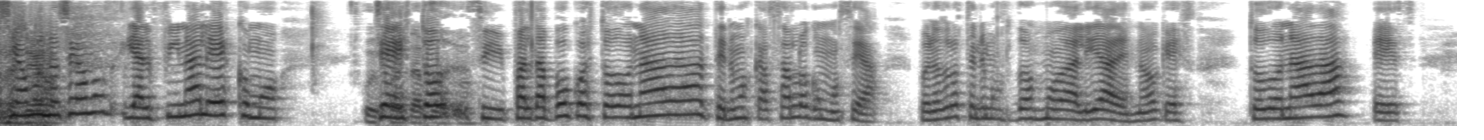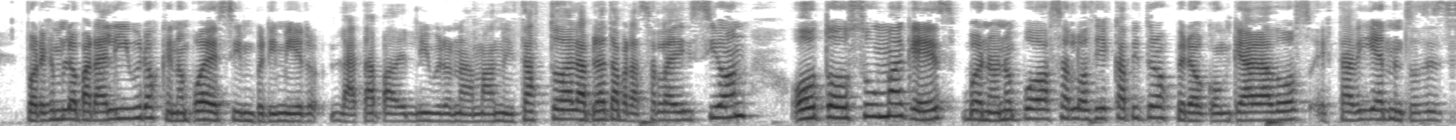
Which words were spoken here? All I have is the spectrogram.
llegamos, no llegamos, y al final es como, che, esto, sí, falta poco, es todo nada, tenemos que hacerlo como sea. Pues nosotros tenemos dos modalidades, ¿no? Que es todo nada, es por ejemplo, para libros, que no puedes imprimir la tapa del libro nada más, necesitas toda la plata para hacer la edición, o todo suma, que es, bueno, no puedo hacer los 10 capítulos, pero con que haga dos está bien, entonces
